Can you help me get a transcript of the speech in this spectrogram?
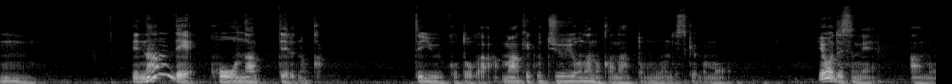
うん。で、なんでこうなってるのかっていうことが、まあ結構重要なのかなと思うんですけども。要はですね、あの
